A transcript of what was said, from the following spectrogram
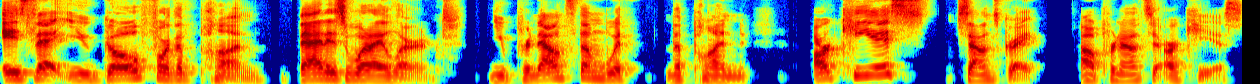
is that you go for the pun. That is what I learned. You pronounce them with the pun. Arceus sounds great. I'll pronounce it Arceus.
